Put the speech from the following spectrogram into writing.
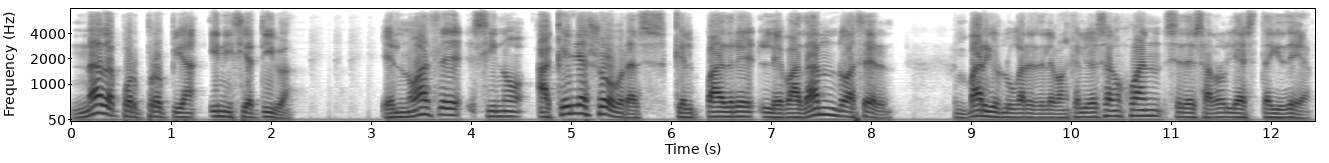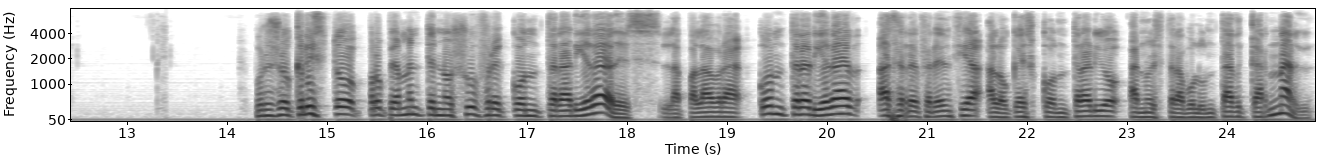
nada por propia iniciativa, él no hace sino aquellas obras que el Padre le va dando a hacer. En varios lugares del Evangelio de San Juan se desarrolla esta idea. Por eso Cristo propiamente no sufre contrariedades. La palabra contrariedad hace referencia a lo que es contrario a nuestra voluntad carnal.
